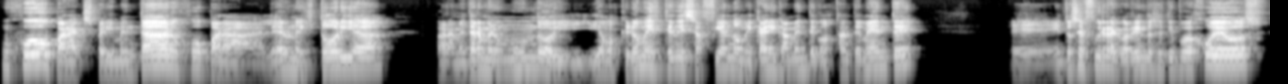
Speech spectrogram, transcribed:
un juego para experimentar, un juego para leer una historia, para meterme en un mundo y, y, digamos que no me esté desafiando mecánicamente constantemente. Eh, entonces fui recorriendo ese tipo de juegos.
